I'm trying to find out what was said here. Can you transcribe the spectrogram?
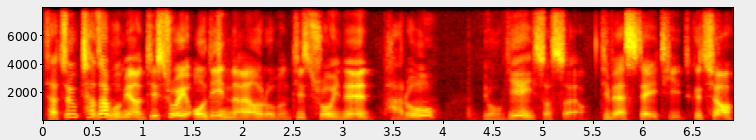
자, 쭉 찾아보면 destroy 어디 있나요, 여러분? destroy는 바로 여기에 있었어요. devastated. 그쵸?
